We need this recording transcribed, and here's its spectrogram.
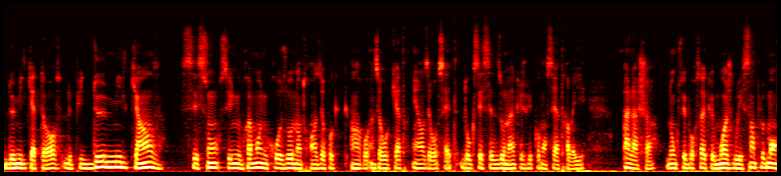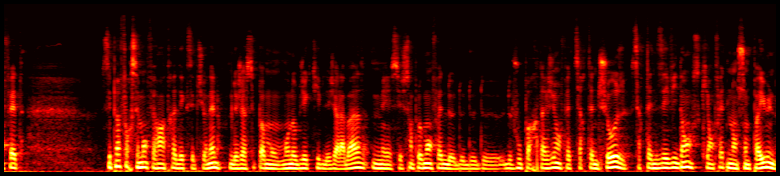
2014. Depuis 2015, c'est vraiment une grosse zone entre 1,04 et 1,07. Donc c'est cette zone-là que je vais commencer à travailler à l'achat. Donc c'est pour ça que moi je voulais simplement en fait, c'est pas forcément faire un trade exceptionnel. Déjà c'est pas mon, objectif déjà à la base, mais c'est simplement en fait de, de, vous partager en fait certaines choses, certaines évidences qui en fait n'en sont pas une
